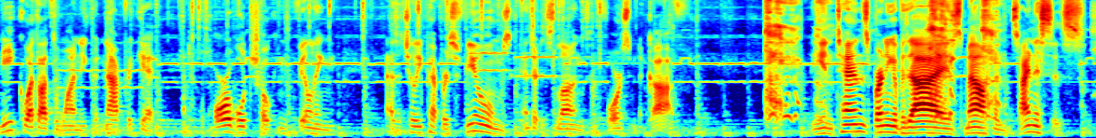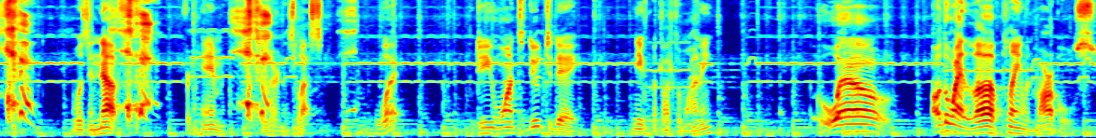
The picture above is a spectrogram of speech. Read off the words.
Ni Cuauhtlatoani could not forget the horrible choking feeling as the chili pepper's fumes entered his lungs and forced him to cough. The intense burning of his eyes, mouth, and sinuses was enough for him to learn his lesson. What do you want to do today, Ni Cuauhtlatoani? Well, although I love playing with marbles,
